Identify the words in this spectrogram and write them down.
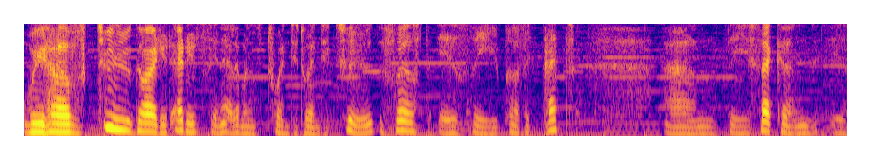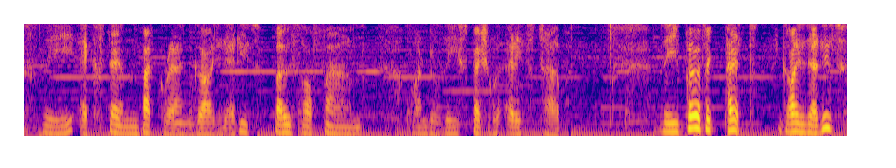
We have two new guided edits in Elements 2022. The first is the Perfect Pet and the second is the Extend Background guided edit. Both are found under the Special Edits tab. The Perfect Pet guided edit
